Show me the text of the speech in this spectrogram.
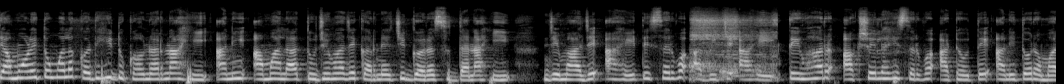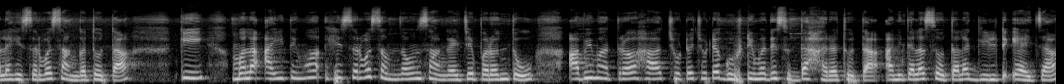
त्यामुळे तो मला कधीही दुखावणार नाही आणि आम्हाला तुझे माझे करण्याची गरजसुद्धा नाही. जे माझे आहे ते सर्व आबीचे आहे. तेव्हा अक्षयला हे सर्व आठवते आणि तो रमाला हे सर्व सांगत होता की मला आई तेव्हा हे सर्व समजावून सांगायचे परंतु आबी मात्र हा छोट्या छोट्या गोष्टीमध्ये सुद्धा हरत होता आणि त्याला स्वतःला गिल्ट यायचा.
